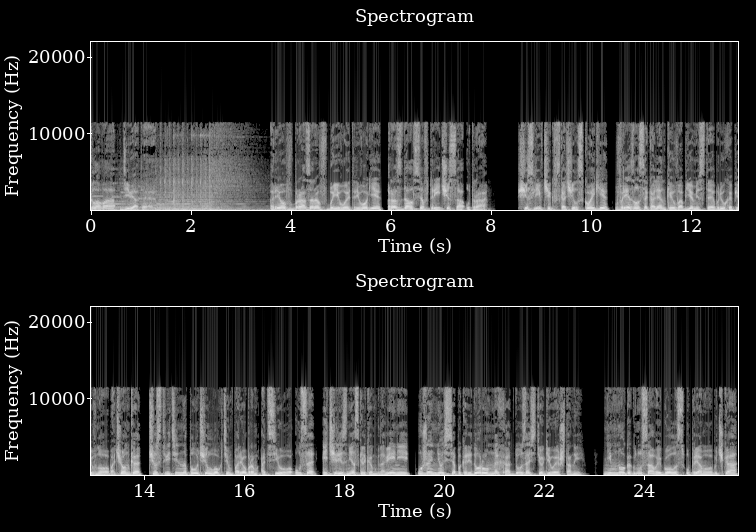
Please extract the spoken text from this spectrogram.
Глава 9 Рев бразеров боевой тревоги раздался в три часа утра. Счастливчик вскочил с койки, врезался коленкой в объемистое брюхо пивного бочонка, чувствительно получил локтем по ребрам от сивого уса и через несколько мгновений уже несся по коридору, на ходу застегивая штаны. Немного гнусавый голос упрямого бычка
